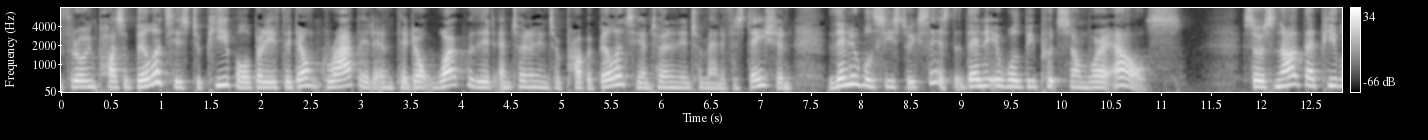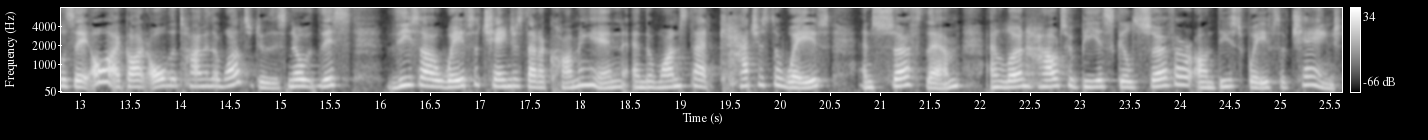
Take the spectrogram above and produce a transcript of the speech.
throwing possibilities to people, but if they don't grab it and they don't work with it and turn it into probability and turn it into manifestation, then it will cease to exist. Then it will be put somewhere else. So it's not that people say, "Oh, I got all the time in the world to do this." No, this these are waves of changes that are coming in, and the ones that catches the waves and surf them and learn how to be a skilled surfer on these waves of change,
